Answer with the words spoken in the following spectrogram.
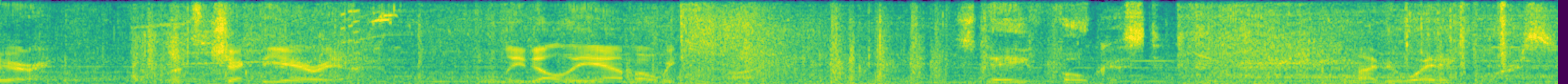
Clear. Let's check the area. We'll need all the ammo we can find. Stay focused. They might be waiting for us.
